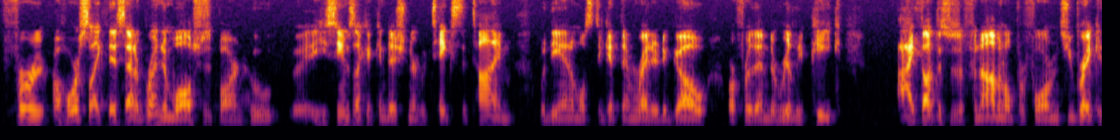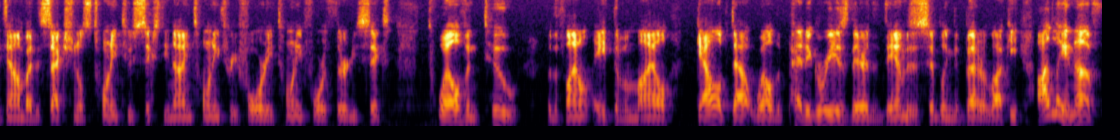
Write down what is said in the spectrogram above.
For a horse like this out of Brendan Walsh's barn, who he seems like a conditioner who takes the time with the animals to get them ready to go or for them to really peak. I thought this was a phenomenal performance. You break it down by the sectionals 22 69, 23 40, 24 36, 12 and 2 for the final eighth of a mile. Galloped out well. The pedigree is there. The dam is a sibling to Better Lucky. Oddly enough,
